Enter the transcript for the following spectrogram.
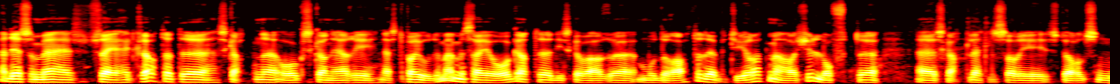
Ja, det som vi sier helt klart, at eh, skattene òg skal ned i neste periode. Men vi sier òg at eh, de skal være eh, moderate. Det betyr at vi har ikke lovt skattelettelser i størrelsen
